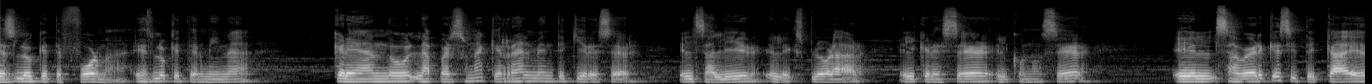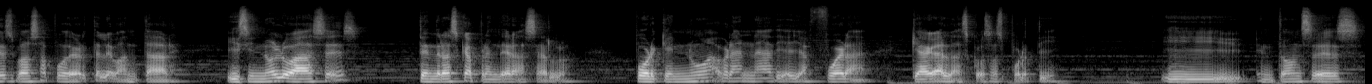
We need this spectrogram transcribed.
es lo que te forma, es lo que termina creando la persona que realmente quieres ser el salir, el explorar, el crecer, el conocer, el saber que si te caes vas a poderte levantar y si no lo haces, tendrás que aprender a hacerlo, porque no habrá nadie allá afuera que haga las cosas por ti. Y entonces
